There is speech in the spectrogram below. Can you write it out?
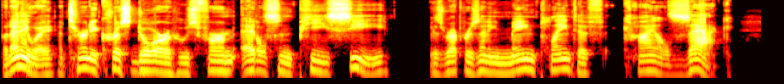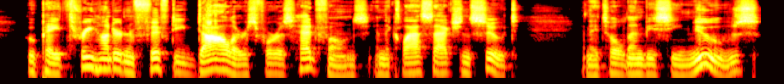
But anyway, attorney Chris Dore, whose firm Edelson PC is representing main plaintiff Kyle Zak, who paid $350 for his headphones in the class action suit, and they told NBC News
